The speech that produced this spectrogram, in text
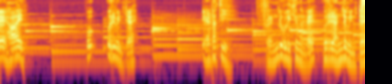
ഏ ഹായ്. ഒരു മിനിറ്റേ. എടത്തി ഫ്രണ്ട് വിളിക്കുന്നുണ്ടേ ഒരു രണ്ട് മിനിറ്റേ.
